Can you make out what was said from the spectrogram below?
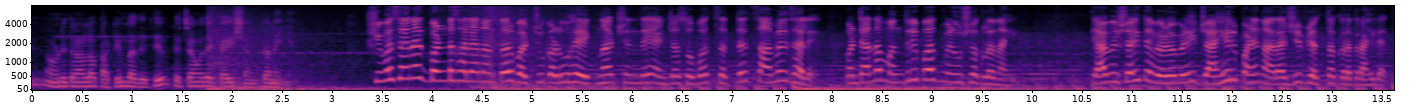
नवनीत पाठिंबा देतील. त्याच्यामध्ये काही शंका नाही आहे शिवसेनेत बंड झाल्यानंतर बच्चू कडू हे एकनाथ शिंदे यांच्यासोबत सत्तेत सामील झाले पण त्यांना मंत्रीपद मिळू शकलं नाही. त्याविषयी ते वेळोवेळी जाहीरपणे नाराजी व्यक्त करत राहिलेत.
